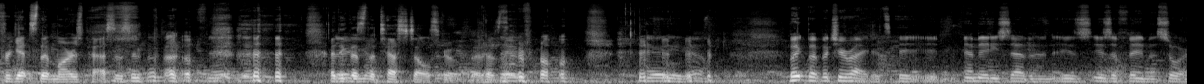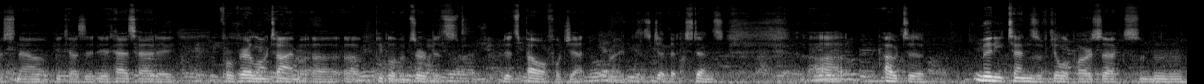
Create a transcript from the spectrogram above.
forgets that Mars passes in front of. I think that's the TESS telescope that has that problem. There you go. But, but, but you're right. It's it, it, M87 is, is a famous source now because it, it has had a for a very long time. Uh, uh, people have observed its its powerful jet, right? It's a jet that extends uh, out to many tens of kiloparsecs and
